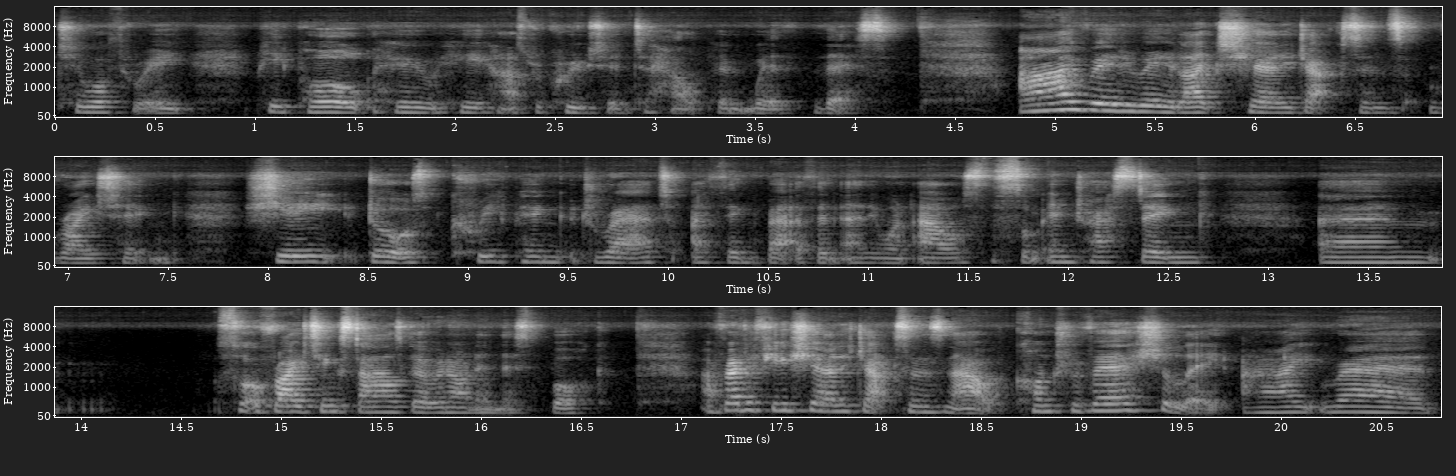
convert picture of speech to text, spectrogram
two or three people who he has recruited to help him with this. I really, really like Shirley Jackson's writing. She does creeping dread, I think, better than anyone else. There's some interesting um, sort of writing styles going on in this book. I've read a few Shirley Jacksons now. Controversially, I read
